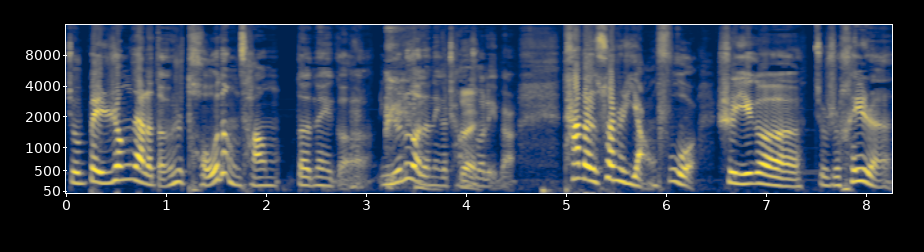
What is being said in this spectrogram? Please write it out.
就被扔在了等于是头等舱的那个娱乐的那个场所里边，他的算是养父是一个就是黑人，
